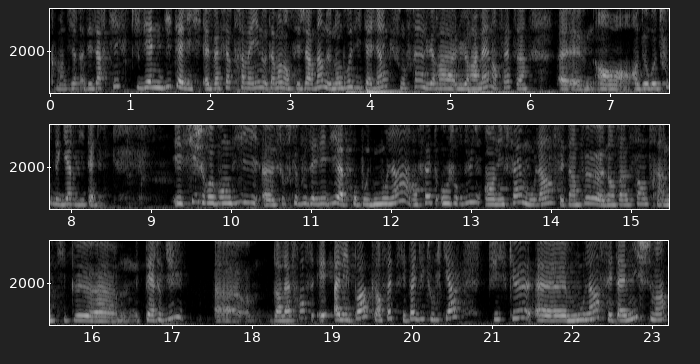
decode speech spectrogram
comment dire des artistes qui viennent d'Italie. Elle va faire travailler notamment dans ses jardins de nombreux Italiens qui son frère lui, lui ramène en fait en, de retour des guerres d'Italie. Et si je rebondis euh, sur ce que vous avez dit à propos de Moulin, en fait, aujourd'hui, en effet, Moulin, c'est un peu euh, dans un centre un petit peu euh, perdu dans la France. Et à l'époque, en fait, c'est pas du tout le cas, puisque Moulin, c'est à mi-chemin,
